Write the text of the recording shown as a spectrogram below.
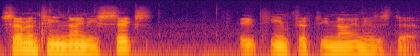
1796, 1859, his death.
